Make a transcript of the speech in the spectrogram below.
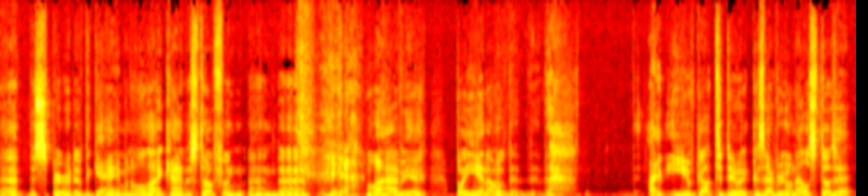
uh, the spirit of the game and all that kind of stuff and, and uh, Yeah. what have you, but, you know, I, you've got to do it because everyone else does it.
